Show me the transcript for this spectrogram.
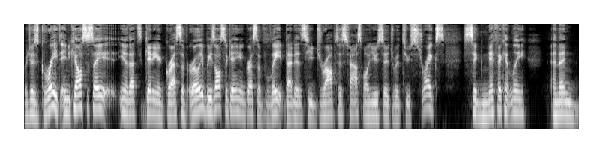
which is great. And you can also say, you know, that's getting aggressive early, but he's also getting aggressive late. That is, he dropped his fastball usage with two strikes significantly and then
